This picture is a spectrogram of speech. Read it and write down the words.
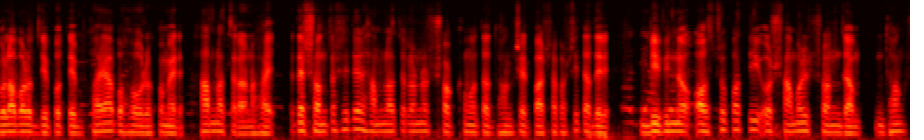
গোলাবারুদ দ্বীপতে ভয়াবহ রকমের হামলা চালানো হয়। এতে সন্ত্রাসীদের হামলা চালানোর সক্ষমতা ধ্বংসের পাশাপাশি তাদের বিভিন্ন অস্ত্রপাতি ও সামরিক সরঞ্জাম ধ্বংস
